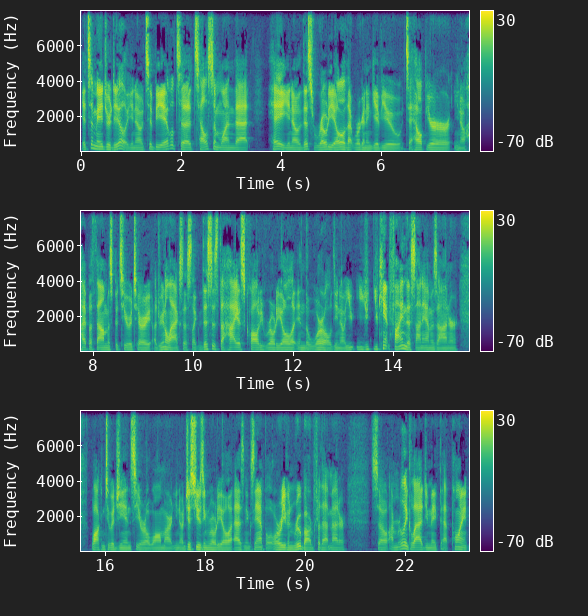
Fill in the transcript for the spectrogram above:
it's a major deal, you know, to be able to tell someone that hey, you know, this rhodiola that we're going to give you to help your, you know, hypothalamus pituitary adrenal axis, like this is the highest quality rhodiola in the world. You know, you, you, you can't find this on Amazon or walk into a GNC or a Walmart, you know, just using rhodiola as an example, or even rhubarb for that matter. So I'm really glad you make that point.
